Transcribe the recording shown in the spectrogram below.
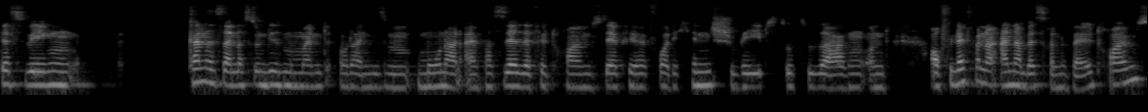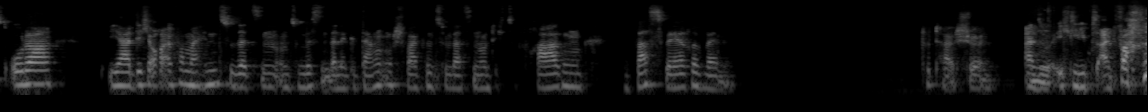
deswegen kann es sein, dass du in diesem Moment oder in diesem Monat einfach sehr, sehr viel träumst, sehr viel vor dich hinschwebst sozusagen und auch vielleicht von einer besseren Welt träumst oder ja, dich auch einfach mal hinzusetzen und so ein bisschen deine Gedanken schweifen zu lassen und dich zu fragen, was wäre, wenn? Total schön. Also mhm. ich liebe es einfach.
